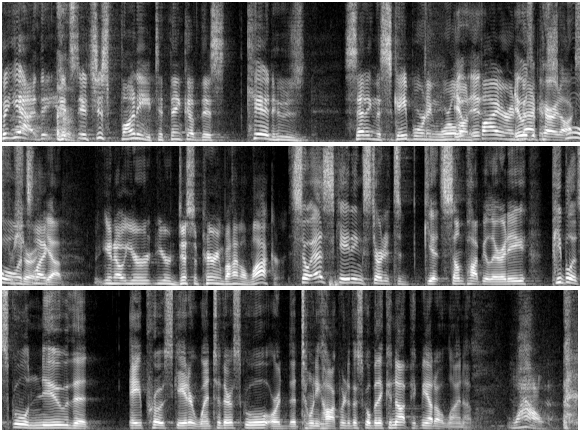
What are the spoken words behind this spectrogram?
But yeah, the- it's it's just funny to think of this kid who's setting the skateboarding world It- on it- fire and it was back a paradox, school, for sure. it's like yeah. you know, you're you're disappearing behind a locker. so as skating started to get some popularity, people at school knew that a pro skater went to their school or that Tony Hawk went to their school, but they could not pick me out of a lineup. Wow.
